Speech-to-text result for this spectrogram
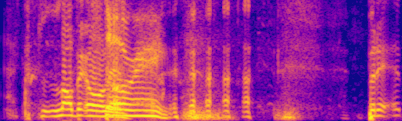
lob it all in. story. But it,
